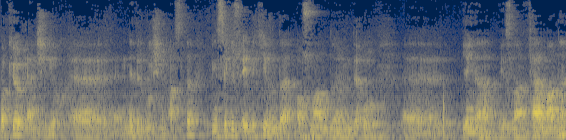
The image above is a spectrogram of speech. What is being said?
bakıyor yani şey yok. Nedir bu işin aslı? 1852 yılında Osmanlı döneminde o yayınlanan, yazılan fermanı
